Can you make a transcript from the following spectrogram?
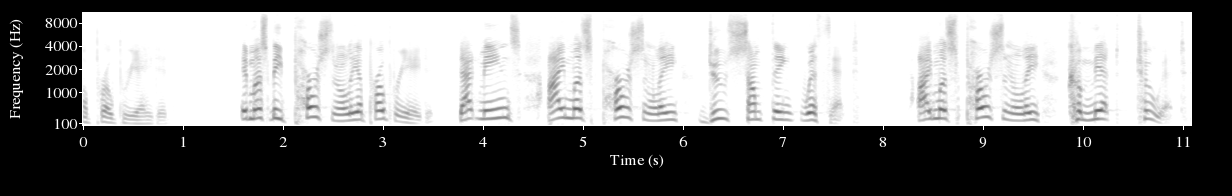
appropriated. It must be personally appropriated. That means I must personally do something with it. I must personally commit to it.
